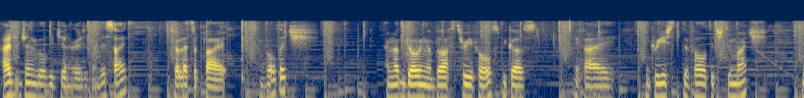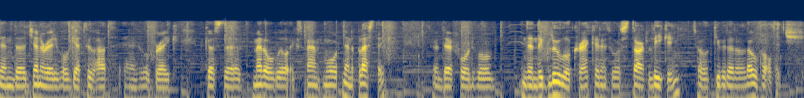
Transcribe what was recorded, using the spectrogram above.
hydrogen will be generated on this side. So let's apply voltage. I'm not going above 3 volts because if I increase the voltage too much then the generator will get too hot and it will break because the metal will expand more than the plastic and therefore it will and then the glue will crack and it will start leaking. So we'll keep it at a low voltage.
